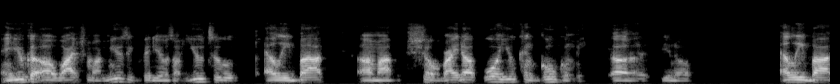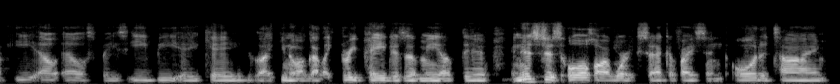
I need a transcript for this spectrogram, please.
And you could uh, watch my music videos on YouTube, Ellie Bach. Um, I show right up, or you can Google me. Uh, you know, Ellie Bach, E L L space E B A K. Like, you know, I got like three pages of me up there. And it's just all hard work, sacrificing all the time,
